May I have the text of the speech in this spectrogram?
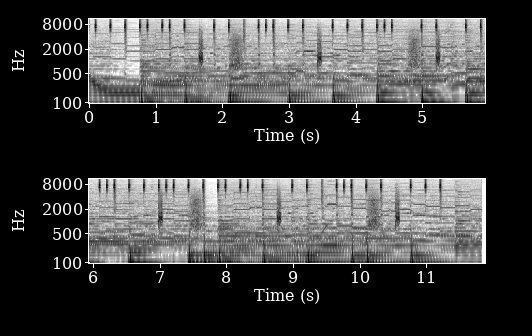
you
